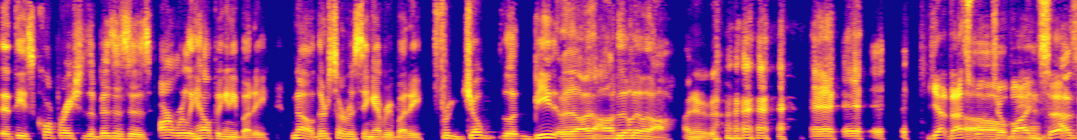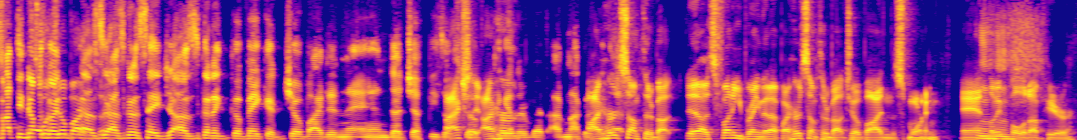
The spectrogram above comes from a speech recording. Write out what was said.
that these corporations and businesses aren't really helping anybody. No, they're servicing everybody. For Joe, yeah, that's what oh, Joe Biden man. said. I was about to know. I was, going, I was, was going to say. I was going to go make a Joe Biden and uh, Jeff Bezos Actually, I heard, together, but I'm not going. I heard that. something about. Yeah, it's funny you bring that up. I heard something about Joe Biden this morning, and mm-hmm. let me mm-hmm. pull it up here.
